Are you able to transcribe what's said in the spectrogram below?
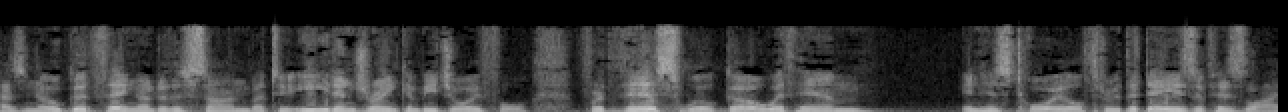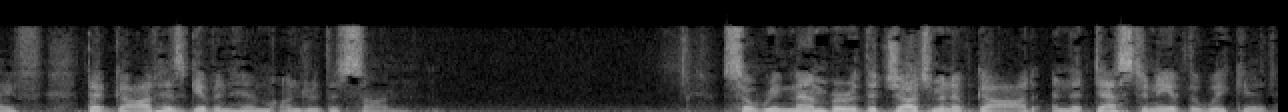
has no good thing under the sun but to eat and drink and be joyful. For this will go with him in his toil through the days of his life that God has given him under the sun. So remember the judgment of God and the destiny of the wicked,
